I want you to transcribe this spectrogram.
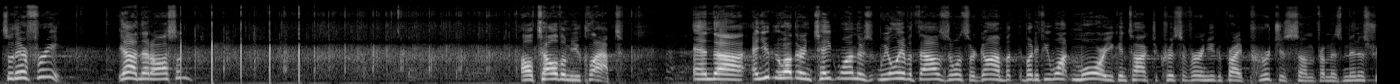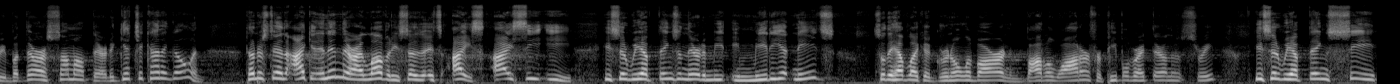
So they're free. Yeah, isn't that awesome? I'll tell them you clapped. And, uh, and you can go out there and take one. There's, we only have a thousand once they're gone. But, but if you want more, you can talk to Christopher and you could probably purchase some from his ministry. But there are some out there to get you kind of going. To understand, I can, and in there, I love it. He says it's ICE, I C E. He said we have things in there to meet immediate needs. So they have like a granola bar and bottled water for people right there on the street. He said we have things C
